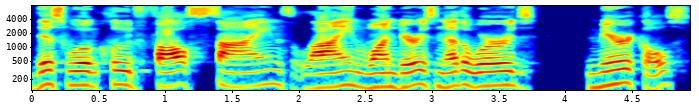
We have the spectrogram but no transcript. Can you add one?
This will include false signs, lying wonders, in other words, miracles.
